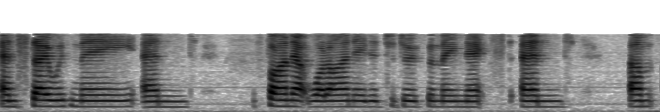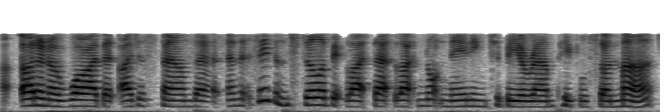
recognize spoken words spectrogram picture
and stay with me and find out what I needed to do for me next. And um, I don't know why, but I just found that, and it's even still a bit like that, like not needing to be around people so much.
